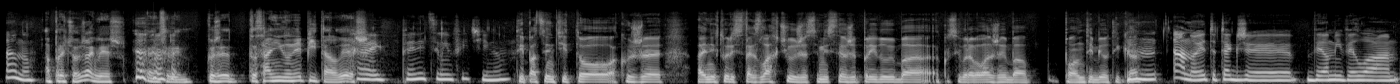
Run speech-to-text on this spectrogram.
Áno. A prečo? Však vieš, penicilín. Akože to sa nikto nepýtal, vieš. Hej, penicilín fičí, no. tí pacienti to akože, aj niektorí si tak zľahčujú, že si myslia, že prídu iba, ako si vravala, že iba po antibiotika. Mm, áno, je to tak, že veľmi veľa...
